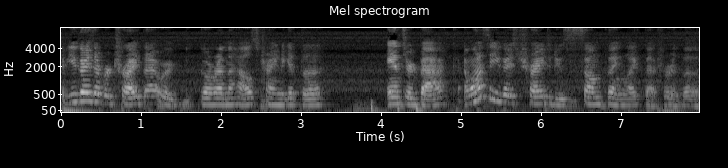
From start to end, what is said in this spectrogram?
Have you guys ever tried that where you go around the house trying to get the answered back? I want to say you guys tried to do something like that for the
